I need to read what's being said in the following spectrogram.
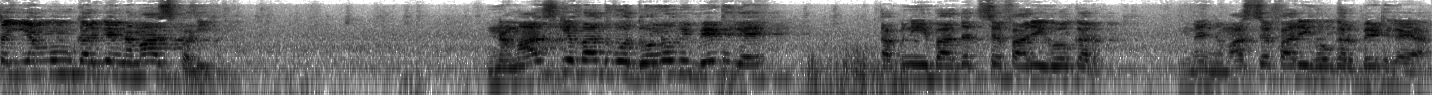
تیمم کر کے نماز پڑھی۔ نماز کے بعد وہ دونوں بھی بیٹھ گئے۔ اپنی عبادت سے فارغ ہو کر، میں نماز سے فارغ ہو کر بیٹھ گیا۔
